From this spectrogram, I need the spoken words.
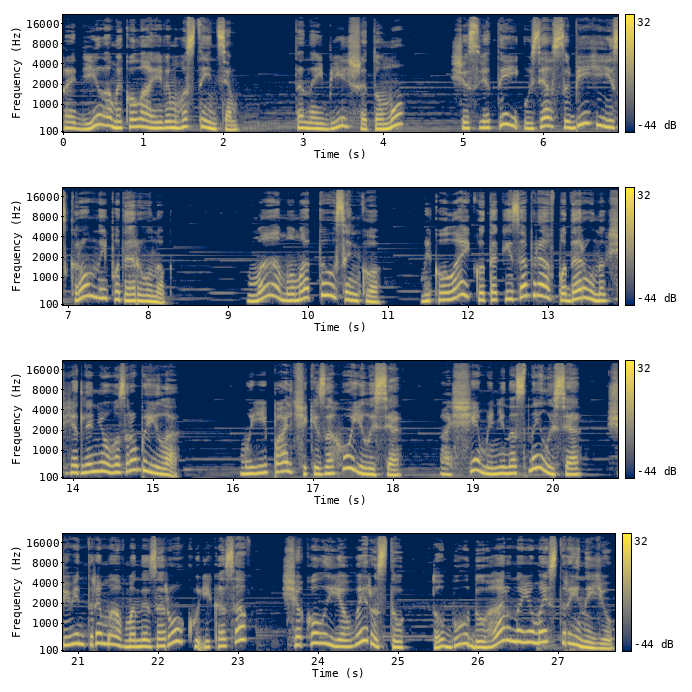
Раділа Миколаєвим гостинцям, та найбільше тому, що святий узяв собі її скромний подарунок. Мамо, матусенько, Миколайко таки забрав подарунок, що я для нього зробила. Мої пальчики загоїлися, а ще мені наснилося, що він тримав мене за руку і казав, що коли я виросту, то буду гарною майстринею.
